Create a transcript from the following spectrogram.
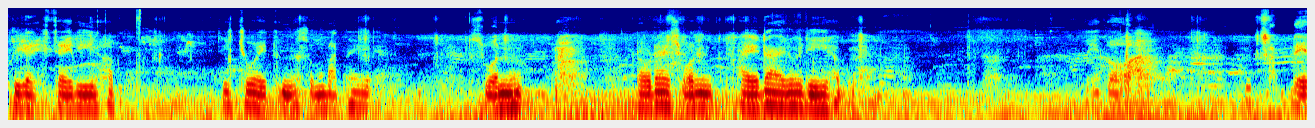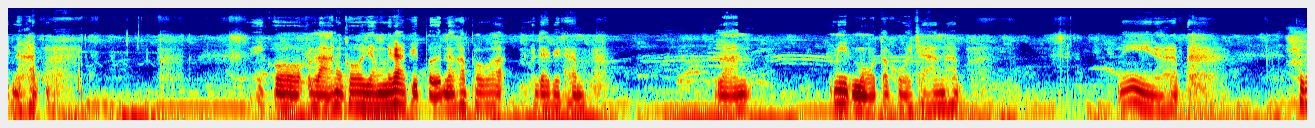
ผู้ใหญ่ใจดีครับ ที่ช่วยทุนสมบัติให้สวน เราได้สวนไปได้ด้วยดีครับ นี่ก็อัปเดตนะครับนี่ก็ร้านก็ยังไม่ได้ไปเปิดนะครับ เพราะว่าไม่ได้ไปทำร้านมีดหมอตะโขยช้างนะครับ นี่นะครับเพิ่ง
